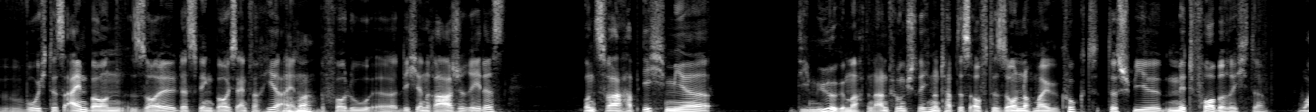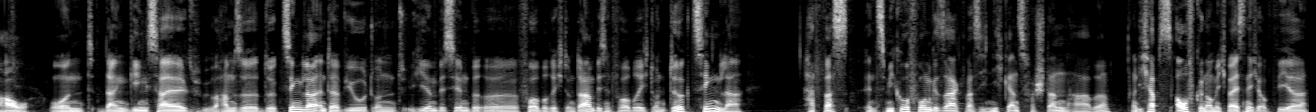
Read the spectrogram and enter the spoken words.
wo ich das einbauen soll, deswegen baue ich es einfach hier Mach ein, bevor du äh, dich in Rage redest. Und zwar habe ich mir die Mühe gemacht, in Anführungsstrichen, und habe das auf The Zone nochmal geguckt, das Spiel mit Vorberichte. Wow. Und dann ging's halt, haben sie Dirk Zingler interviewt und hier ein bisschen äh, Vorbericht und da ein bisschen Vorbericht. Und Dirk Zingler hat was ins Mikrofon gesagt, was ich nicht ganz verstanden habe. Und ich habe es aufgenommen. Ich weiß nicht, ob wir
